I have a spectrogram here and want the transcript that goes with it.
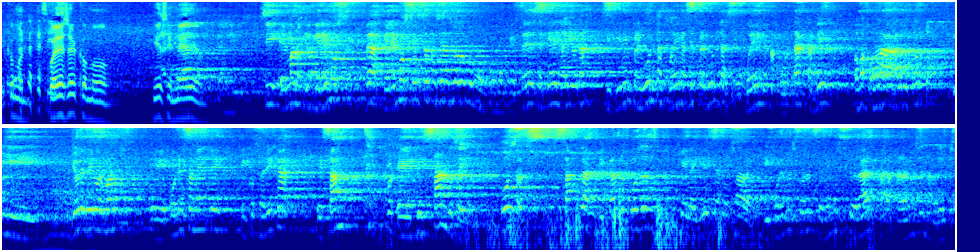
Y como, puede ser como diez y media. Sí, hermano, y queremos, vea, queremos que esto no sea solo como, como que ustedes se queden ahí, ¿verdad? Si tienen preguntas, pueden hacer preguntas, se pueden aportar también. Oja- Ojalá algo corto. Y yo les digo, hermanos, eh, honestamente, en Costa Rica están eh, gestándose cosas, están planificando cosas que la iglesia no sabe. Y por esas cosas tenemos que orar para pararnos en la brecha.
